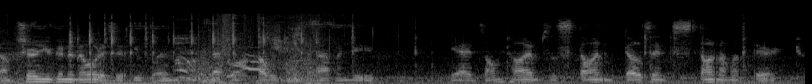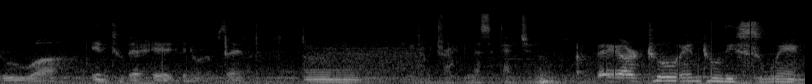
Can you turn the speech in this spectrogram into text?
I'm sure you're gonna notice if you play me, that's what's probably going to happen to you. Yeah, sometimes the stun doesn't stun them if they're too, uh, into their head, you know what I'm saying? Mm, To attract less attention. They are too into the swing.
